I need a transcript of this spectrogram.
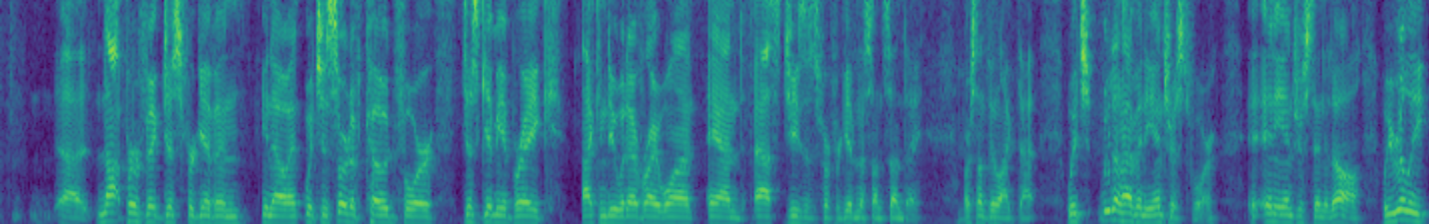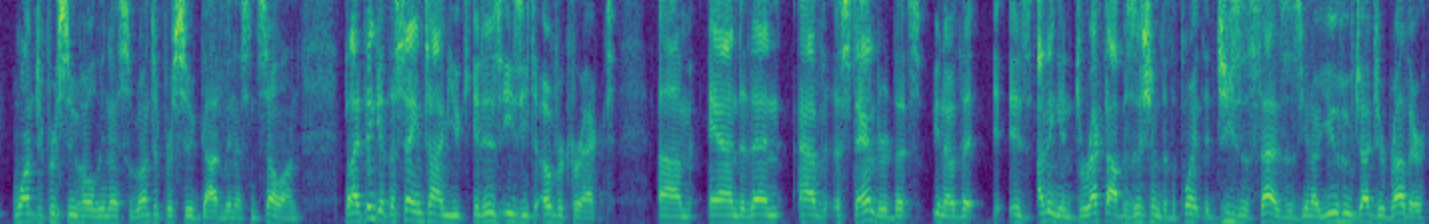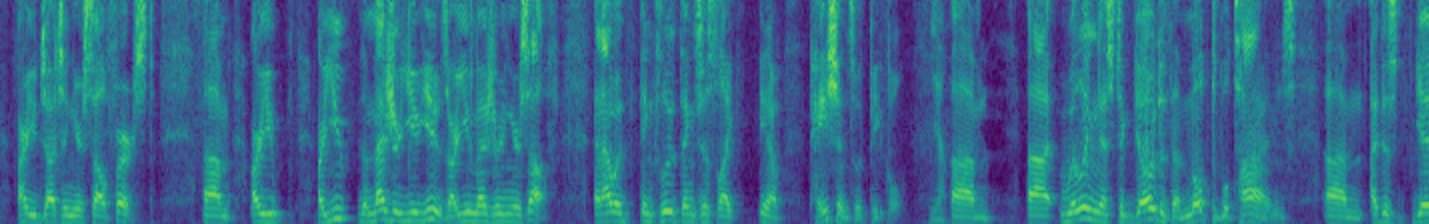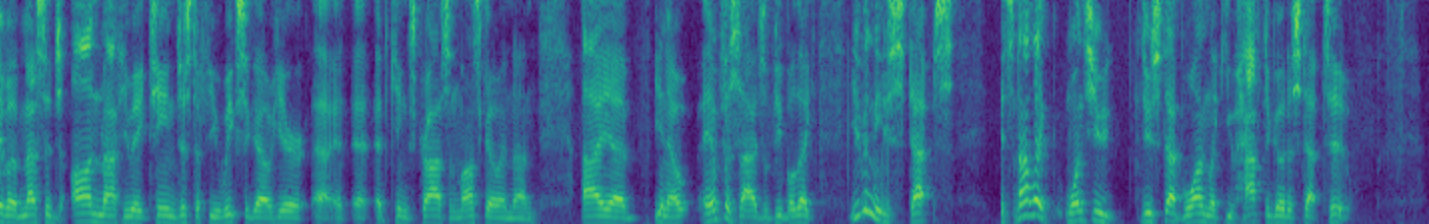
uh, not perfect just forgiven you know which is sort of code for just give me a break i can do whatever i want and ask jesus for forgiveness on sunday or something like that, which we don't have any interest for, any interest in at all. We really want to pursue holiness, we want to pursue godliness, and so on. But I think at the same time, you, it is easy to overcorrect um, and then have a standard that's you know that is I think in direct opposition to the point that Jesus says is you know you who judge your brother are you judging yourself first? Um, are you are you the measure you use? Are you measuring yourself? And I would include things just like you know patience with people. Yeah. Um, uh, willingness to go to them multiple times. Um, I just gave a message on Matthew 18 just a few weeks ago here uh, at, at, King's Cross in Moscow, and um, I, uh, you know, emphasize with people like even these steps. It's not like once you do step one, like you have to go to step two.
